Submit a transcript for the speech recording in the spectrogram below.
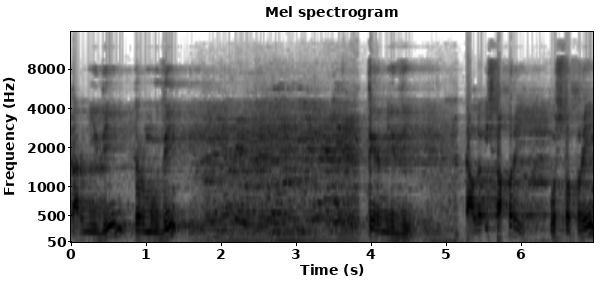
Tarmidi, Turmudi, Tirmidi. Kalau istaghri, ustukhri,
